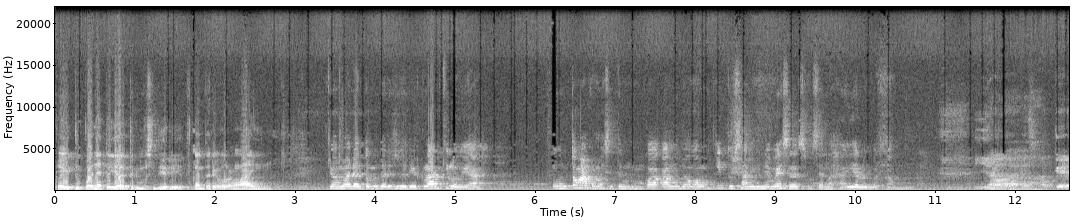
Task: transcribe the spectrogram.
kehidupannya itu ya dirimu sendiri, bukan dari orang lain. Jangan ada teman dari zodiak lagi loh ya. Untung aku masih temu. Kalau kamu udah ngomong gitu sambil nyemeses bisa bahaya loh buat kamu. Iya, Ah. guys. Oke.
